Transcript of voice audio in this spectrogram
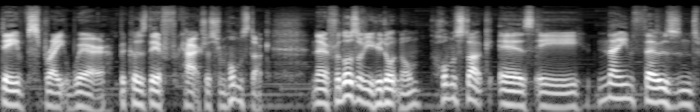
Dave Sprite were because they're characters from Homestuck. Now, for those of you who don't know, Homestuck is a 9,000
